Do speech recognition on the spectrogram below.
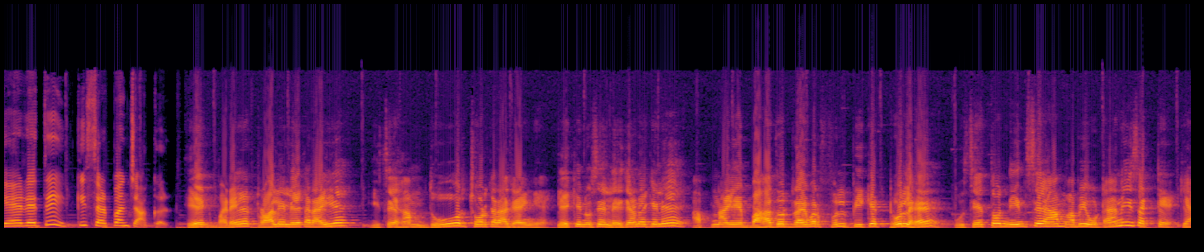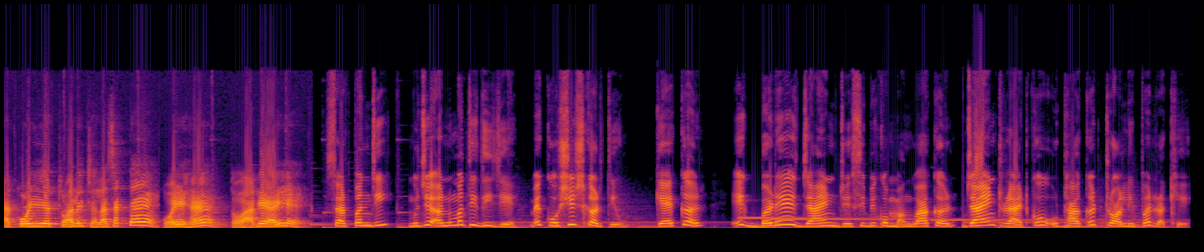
कह रहे थे कि सरपंच आकर। एक बड़े ट्रॉली लेकर आइए इसे हम दूर छोड़कर आ जाएँगे। लेकिन उसे ले जाने के लिए अपना ये बहादुर ड्राइवर फुल पीके ठुल है। उसे तो नींद से हम अभी उठा नहीं सकते। क्या कोई ये ट्रॉली चला सकता है? कोई है? तो आगे आइए। सरपंच जी मुझे अनुमति दीजिए। मैं कोशिश करती हूँ। कहकर एक बड़े जाइंट जेसीबी को मंगवा कर जाइंट रैट को उठाकर ट्रॉली पर रखे।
